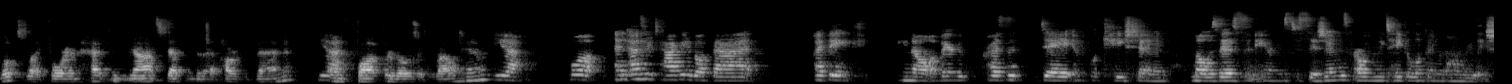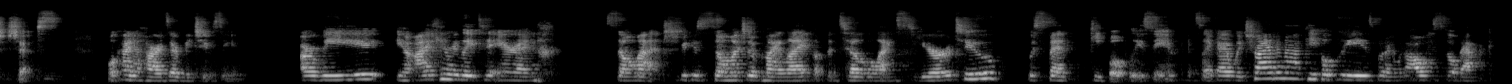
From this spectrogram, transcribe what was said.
looked like for him had he mm-hmm. not stepped into that heart then Yeah. and fought for those around him. Yeah. Well, and as you're talking about that, I think, you know, a very present day implication of Moses and Aaron's decisions are when we take a look at our own relationships. What kind of hearts are we choosing? Are we, you know, I can relate to Aaron so much because so much of my life up until the last year or two was spent people pleasing. It's like I would try to not people please, but I would always go back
